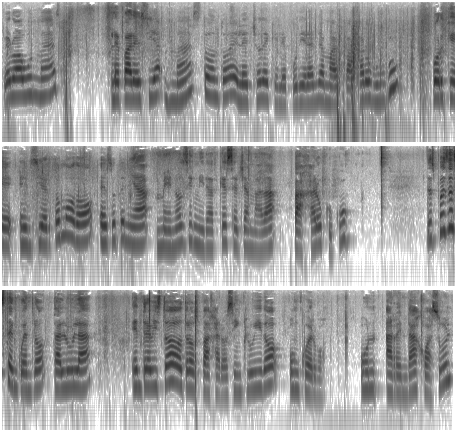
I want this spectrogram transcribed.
Pero aún más le parecía más tonto el hecho de que le pudieran llamar pájaro bubu, porque en cierto modo eso tenía menos dignidad que ser llamada pájaro cucú. Después de este encuentro, Talula entrevistó a otros pájaros, incluido un cuervo, un arrendajo azul,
